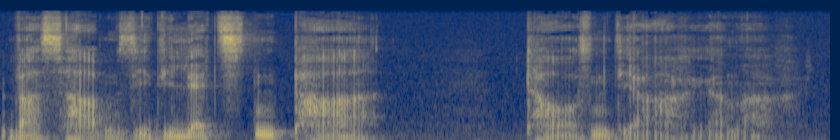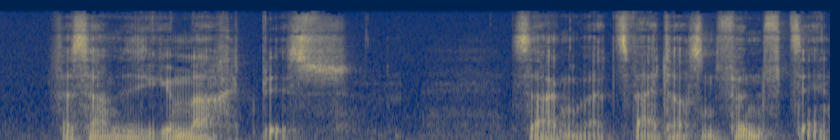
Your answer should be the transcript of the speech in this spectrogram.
Was haben sie die letzten paar tausend Jahre gemacht? Was haben sie gemacht bis, sagen wir, 2015?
